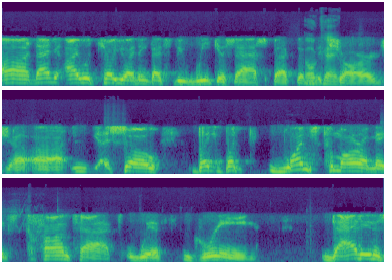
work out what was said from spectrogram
Uh, that I would tell you, I think that's the weakest aspect of Okay. the charge. Uh, uh, so, but but once Kamara makes contact with Green, that is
